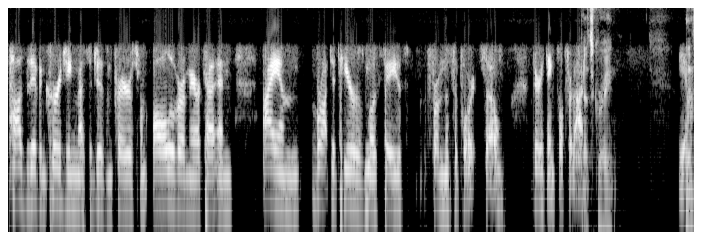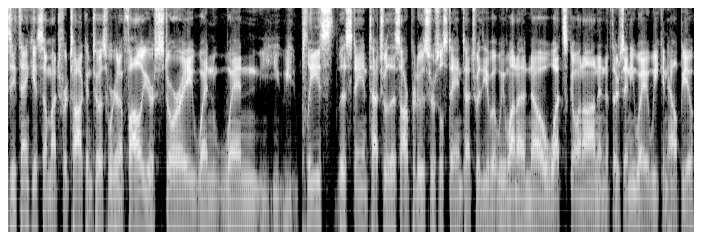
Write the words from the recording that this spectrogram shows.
positive, encouraging messages and prayers from all over America, and I am brought to tears most days from the support. So very thankful for that. That's great. Yeah. Lindsey, thank you so much for talking to us. We're going to follow your story when when you, you please uh, stay in touch with us. Our producers will stay in touch with you, but we want to know what's going on and if there's any way we can help you,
